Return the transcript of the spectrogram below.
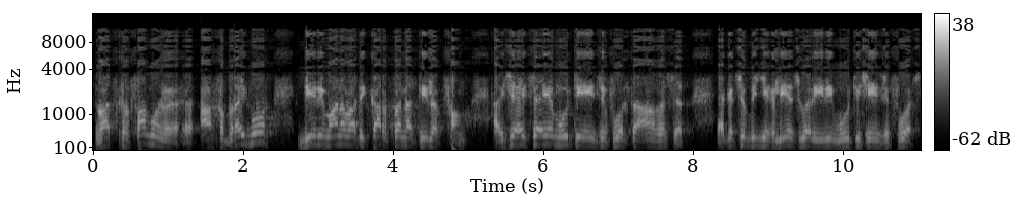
wat gevang en uh, gebruik word deur die manne wat die karpe natuurlik vang. Hy sê hy sê hy moet hier ensovoorts aangesit. Ek het so 'n bietjie gelees oor hierdie moties ensovoorts.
